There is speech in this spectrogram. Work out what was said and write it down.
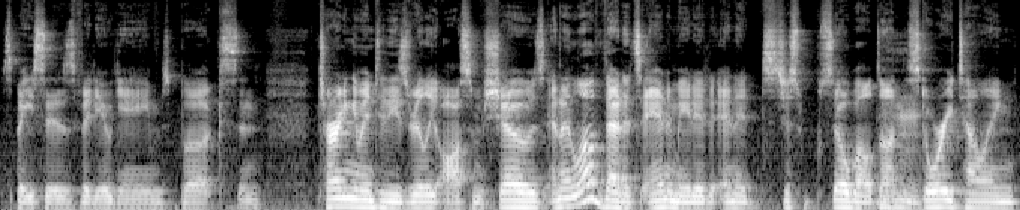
spaces, video games, books, and turning them into these really awesome shows. And I love that it's animated and it's just so well done. The storytelling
